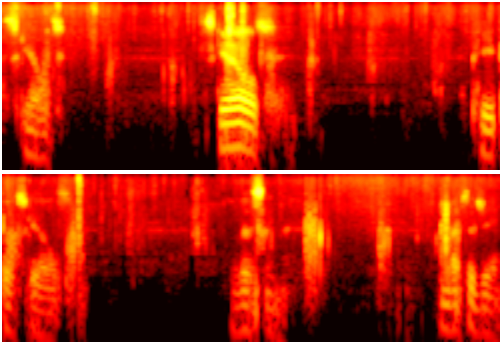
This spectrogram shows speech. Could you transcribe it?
Skills. Skills. People skills. Listen. Messaging.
